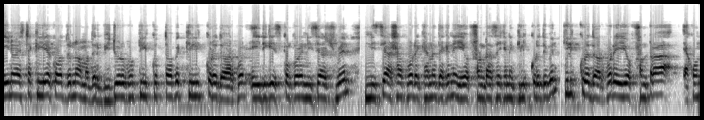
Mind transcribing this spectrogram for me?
এই নয়েজটা ক্লিয়ার করার জন্য আমাদের ভিডিওর উপর ক্লিক করতে হবে। ক্লিক করে দেওয়ার পর এইদিকে স্ক্রল করে নিচে আসবেন। নিচে আসার পর এখানে দেখেন এই অপশনটা আছে এখানে ক্লিক করে দিবেন। ক্লিক করে দেওয়ার পর এই অপশনটা এখন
